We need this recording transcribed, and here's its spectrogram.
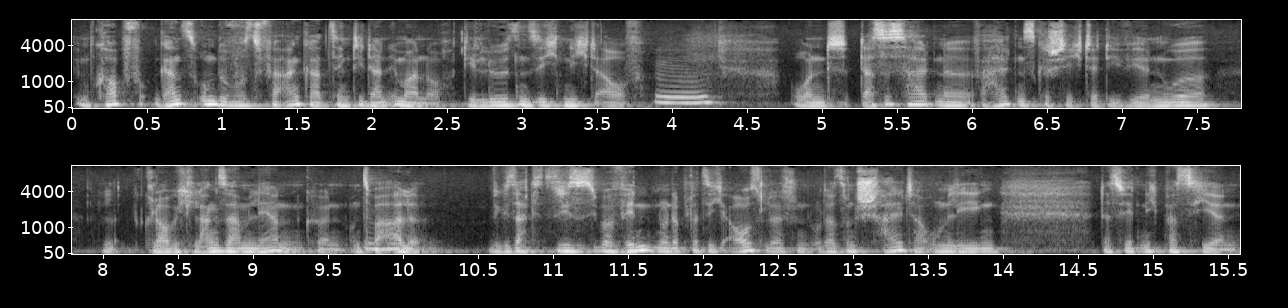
Im Kopf ganz unbewusst verankert sind die dann immer noch. Die lösen sich nicht auf. Mhm. Und das ist halt eine Verhaltensgeschichte, die wir nur glaube ich, langsam lernen können. Und zwar mhm. alle. Wie gesagt, dieses Überwinden oder plötzlich auslöschen oder so einen Schalter umlegen, das wird nicht passieren.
